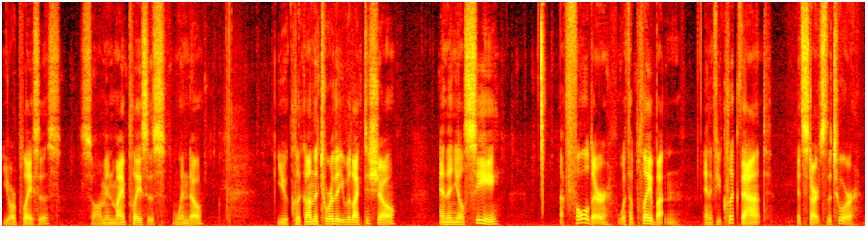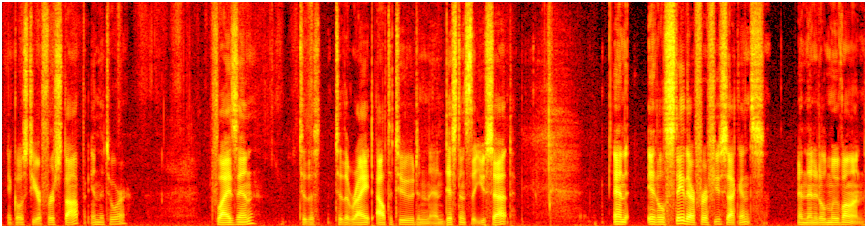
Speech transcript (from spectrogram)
your places. So I'm in my places window. You click on the tour that you would like to show, and then you'll see a folder with a play button. And if you click that, it starts the tour. It goes to your first stop in the tour, flies in to the to the right altitude and, and distance that you set. And it'll stay there for a few seconds and then it'll move on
